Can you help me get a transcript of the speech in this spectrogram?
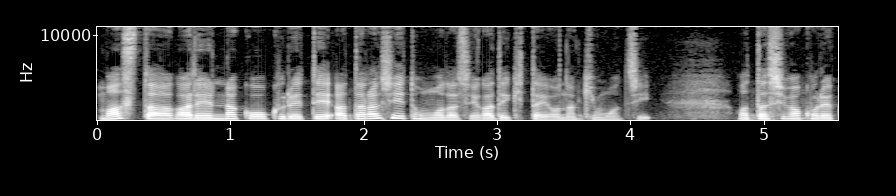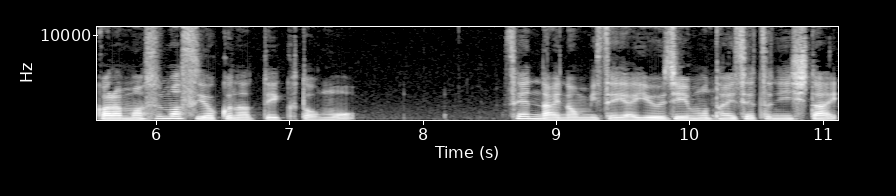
マスターが連絡をくれて新しい友達ができたような気持ち。私はこれからますます良くなっていくと思う。仙台のお店や友人も大切にしたい。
